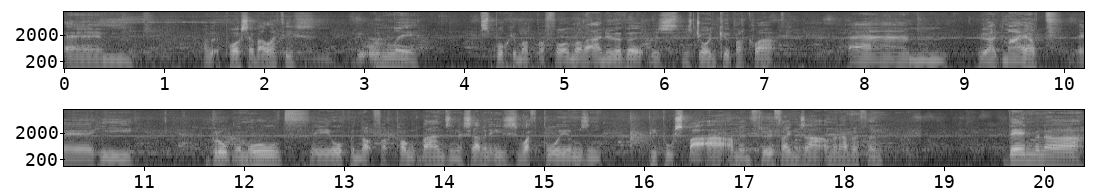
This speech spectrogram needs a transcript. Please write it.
um, about possibilities. The only spoken word performer that I knew about was, was John Cooper Clarke, um, who I admired. Uh, he broke the mould, he opened up for punk bands in the 70s with poems and people spat at him and threw things at him and everything. Then when I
